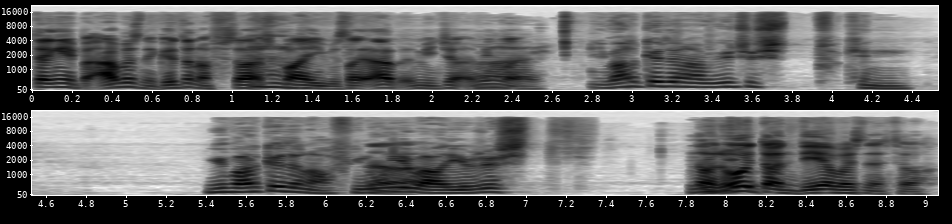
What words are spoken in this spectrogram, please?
thingy, but I wasn't good enough, so that's why he was like that with me. Do you know what I mean? Like, You were good enough. You just fucking. You were good enough. You know Nah. you were. You were just. no, no, Dundee, I wasn't at all.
